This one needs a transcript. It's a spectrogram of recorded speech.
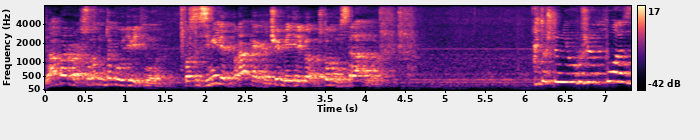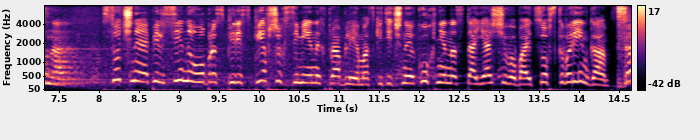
Да, Барбара, что в этом такого удивительного? После 7 лет брака я хочу иметь ребенка. Что там странного? А то, что мне уже поздно. Сочные апельсины – образ переспевших семейных проблем. Аскетичная кухня настоящего бойцовского ринга. За...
